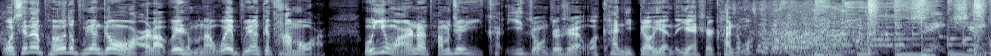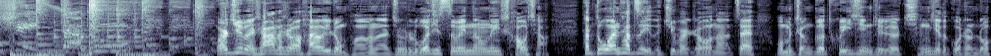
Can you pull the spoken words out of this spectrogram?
我现在朋友都不愿跟我玩了，为什么呢？我也不愿跟他们玩。我一玩呢，他们就一看一种就是我看你表演的眼神看着我。玩剧本杀的时候，还有一种朋友呢，就是逻辑思维能力超强。他读完他自己的剧本之后呢，在我们整个推进这个情节的过程中，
